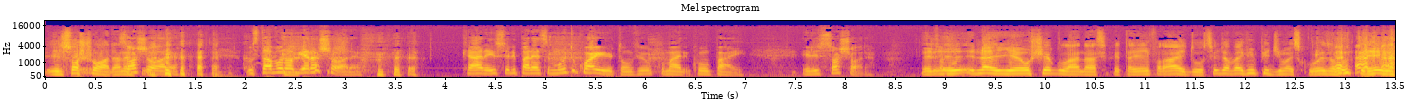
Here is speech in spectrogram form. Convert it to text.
Ele só chora, né? só chora. Gustavo Nogueira chora. Cara, isso ele parece muito com o Ayrton, viu? Com o, mari- com o pai. Ele só chora. Ele, ele, ele- aí eu chego lá na secretaria e falo, ah, Edu, você já vai vir pedir mais coisas, eu não tenho.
